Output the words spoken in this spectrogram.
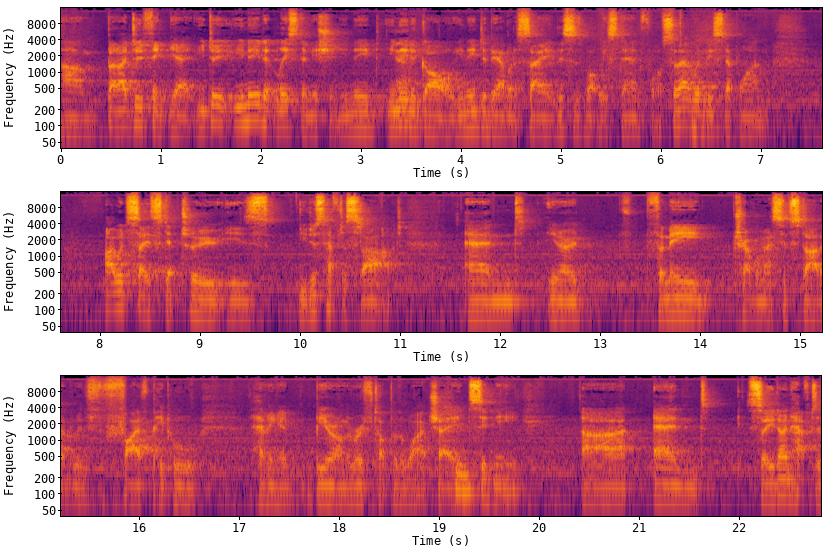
Um, but I do think, yeah, you do. You need at least a mission. You need you need a goal. You need to be able to say this is what we stand for. So that would be step one. I would say step two is you just have to start. And you know, for me, Travel Massive started with five people having a beer on the rooftop of the YHA in Sydney, uh, and so you don't have to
